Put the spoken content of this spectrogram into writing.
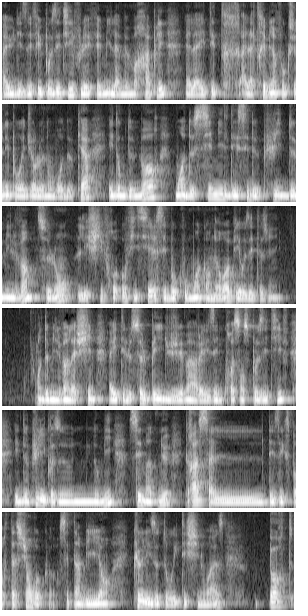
a eu des effets positifs, le FMI l'a même rappelé, elle a, été elle a très bien fonctionné pour réduire le nombre de cas et donc de morts, moins de 6000 décès depuis 2020 selon les chiffres officiels, c'est beaucoup moins qu'en Europe et aux États-Unis. En 2020, la Chine a été le seul pays du G20 à réaliser une croissance positive et depuis l'économie s'est maintenue grâce à des exportations records. C'est un bilan que les autorités chinoises portent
